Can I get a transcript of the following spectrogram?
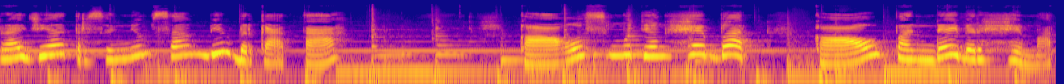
Raja tersenyum sambil berkata, Kau semut yang hebat, kau pandai berhemat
